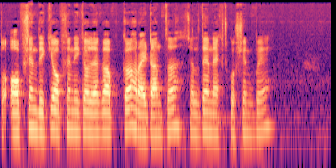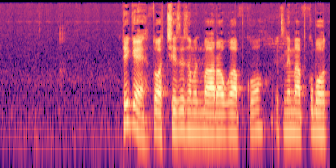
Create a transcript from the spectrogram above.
तो ऑप्शन देखिए ऑप्शन ए क्या हो जाएगा आपका राइट आंसर चलते हैं नेक्स्ट क्वेश्चन पे। ठीक है तो अच्छे से समझ में आ रहा होगा आपको। इसलिए मैं आपको बहुत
